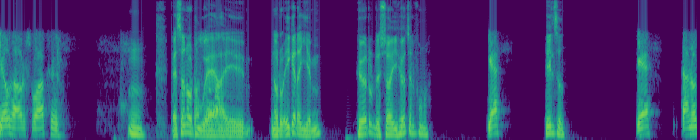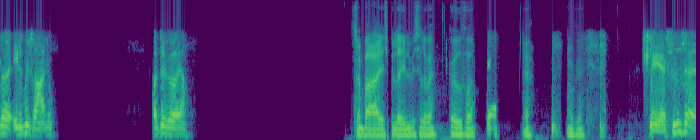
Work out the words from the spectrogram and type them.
Jailhouse Rock. Mm. Hvad så, når du, er, øh, når du ikke er derhjemme? Hører du det så i høretelefoner? Ja. Hele tiden? Ja, der er noget, der hedder Elvis Radio. Og det hører jeg. Som bare øh, spiller Elvis, eller hvad? Går jeg ud for? Ja. Ja, okay. Men jeg synes, at,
